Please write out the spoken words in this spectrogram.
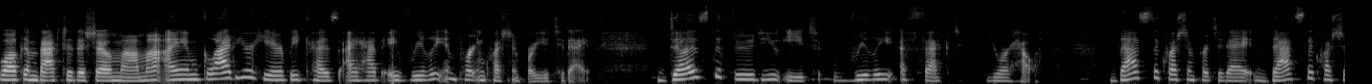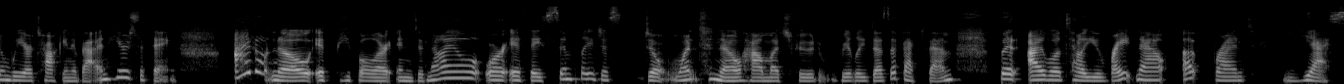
Welcome back to the show, Mama. I am glad you're here because I have a really important question for you today. Does the food you eat really affect your health? That's the question for today. That's the question we are talking about. And here's the thing I don't know if people are in denial or if they simply just don't want to know how much food really does affect them. But I will tell you right now, up front, yes,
